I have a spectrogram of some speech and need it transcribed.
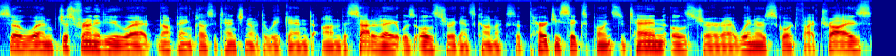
So, um, just for any of you uh, not paying close attention over the weekend, on the Saturday it was Ulster against Connacht, so 36 points to 10. Ulster uh, winners scored five tries.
